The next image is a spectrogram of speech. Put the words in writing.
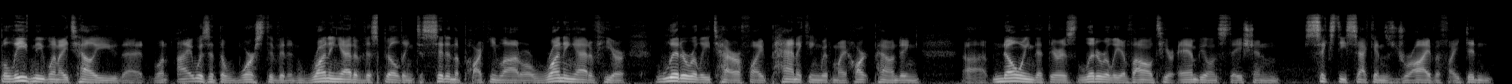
Believe me when I tell you that when I was at the worst of it and running out of this building to sit in the parking lot or running out of here, literally terrified, panicking with my heart pounding, uh, knowing that there is literally a volunteer ambulance station 60 seconds drive if I didn't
